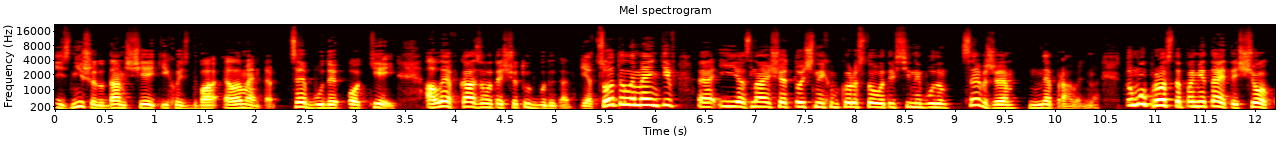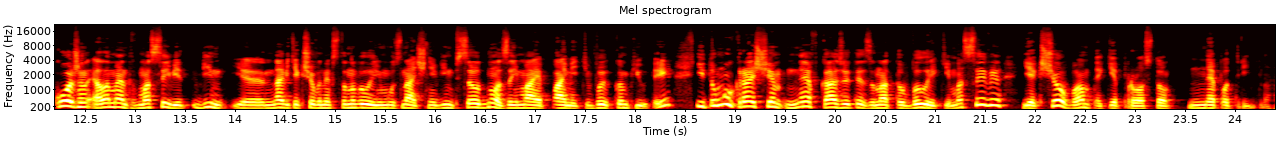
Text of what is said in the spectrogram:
пізніше додам ще якихось два елемента. Це буде окей. Але вказувати, що тут буде там 500 елементів, е, і я знаю, що я точно їх використовувати всі не буду, це вже неправильно. Тому просто пам'ятайте, що кожен елемент в масиві, він, е, навіть якщо ви не встановили йому значення, він все одно займає пам'ять в комп'ютері, і тому краще не вказуйте занадто великі масиви, якщо вам таке просто не потрібно.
